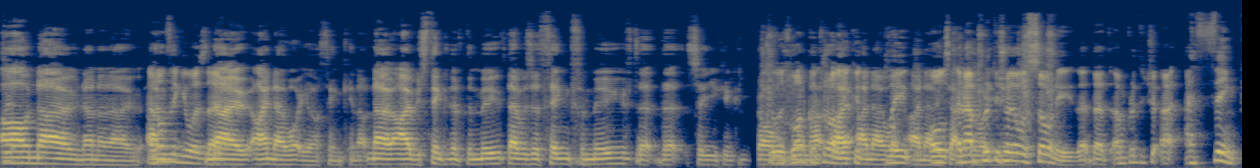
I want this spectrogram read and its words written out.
Oh no, no, no, no. I don't Um, think it was that. No, I know what you're thinking of. No, I was thinking of the move. There was a thing for move that, that so you could control. There was one control. I, I know. play, what, I know all, exactly and I'm pretty sure that was Sony. That, that I'm pretty sure. I, I think,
